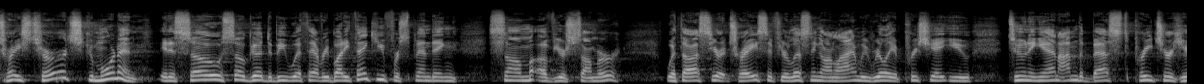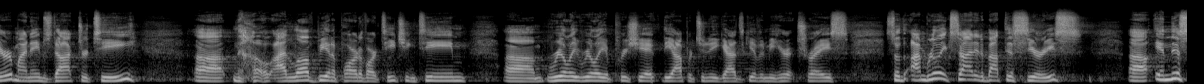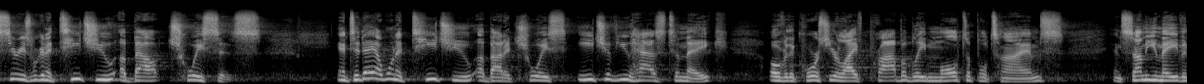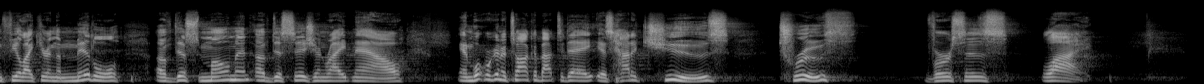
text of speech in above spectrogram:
Trace Church. Good morning. It is so, so good to be with everybody. Thank you for spending some of your summer with us here at Trace. If you're listening online, we really appreciate you tuning in. I'm the best preacher here. My name's Dr. T. Uh, no, I love being a part of our teaching team. Um, really, really appreciate the opportunity God's given me here at Trace. So I'm really excited about this series. Uh, in this series, we're going to teach you about choices. And today I want to teach you about a choice each of you has to make over the course of your life, probably multiple times. And some of you may even feel like you're in the middle of this moment of decision right now. And what we're going to talk about today is how to choose truth versus lie.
